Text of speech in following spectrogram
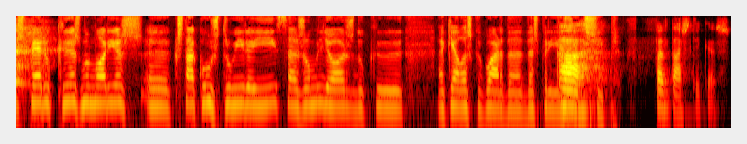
espero que as memórias uh, que está a construir aí sejam melhores do que aquelas que guarda da experiência ah, de Chipre. Fantásticas.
